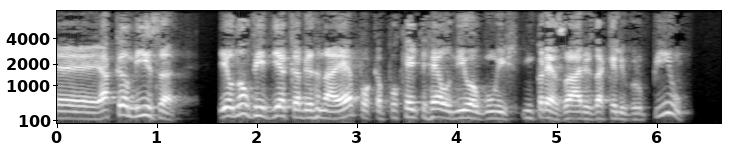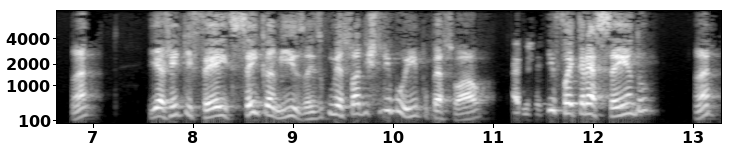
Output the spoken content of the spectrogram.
É, a camisa eu não vendia camisa na época, porque a gente reuniu alguns empresários daquele grupinho, né? E a gente fez sem camisas e começou a distribuir para o pessoal. E foi crescendo, né?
